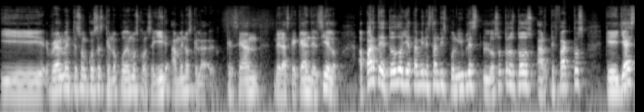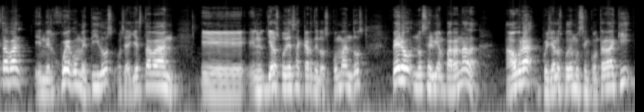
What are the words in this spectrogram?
y realmente son cosas que no podemos conseguir a menos que, que sean de las que caen del cielo. Aparte de todo, ya también están disponibles los otros dos artefactos que ya estaban en el juego metidos, o sea, ya estaban, eh, ya los podía sacar de los comandos, pero no servían para nada. Ahora, pues ya los podemos encontrar aquí.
